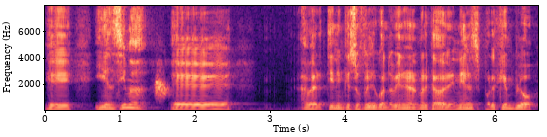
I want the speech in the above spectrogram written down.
eh, y encima, eh, a ver, tienen que sufrir cuando vienen al mercado de Liniers, por ejemplo,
